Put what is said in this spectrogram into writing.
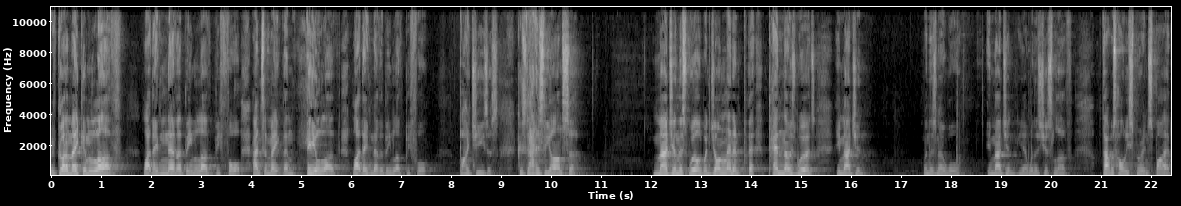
We've got to make them love like they've never been loved before and to make them feel loved like they've never been loved before by Jesus. Because that is the answer. Imagine this world. When John Lennon penned those words, imagine when there's no war. Imagine, you know, when there's just love. That was Holy Spirit inspired.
